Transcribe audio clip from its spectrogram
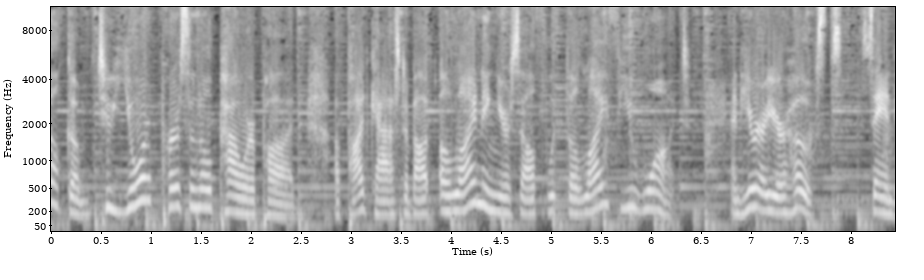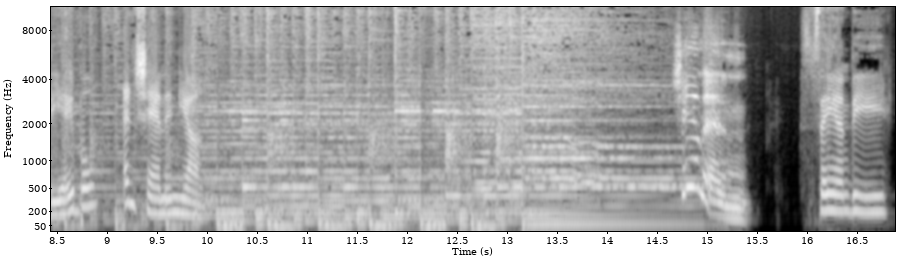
Welcome to Your Personal Power Pod, a podcast about aligning yourself with the life you want. And here are your hosts, Sandy Abel and Shannon Young. Shannon. Sandy.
